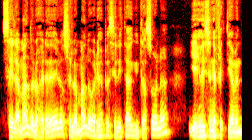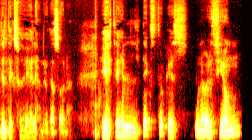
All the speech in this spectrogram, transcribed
se la mando a los herederos, se lo mando a varios especialistas en Casona y ellos dicen efectivamente el texto de Alejandro Casona. Este es el texto que es una versión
